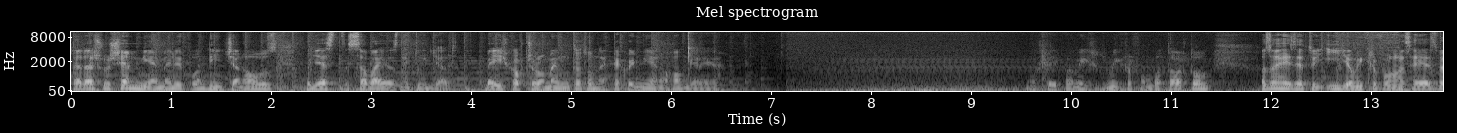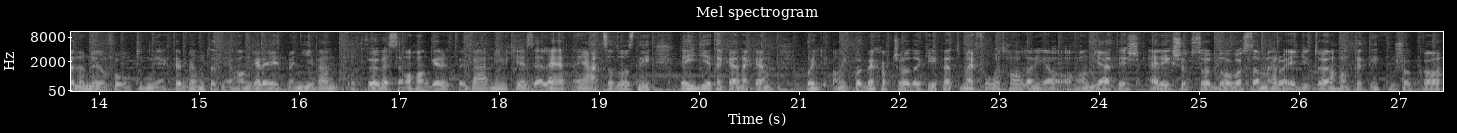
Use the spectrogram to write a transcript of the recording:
Ráadásul semmilyen menüpont nincsen ahhoz, hogy ezt szabályozni tudjad. Be is kapcsolom, megmutatom nektek, hogy milyen a hangereje. Most éppen a mik- mikrofonba tartom. Az a helyzet, hogy így a mikrofonhoz helyezve nem nagyon fogom tudni nektek bemutatni a hangerejét, mert nyilván ott fölveszem a hangerőt vagy bármi, úgyhogy ezzel lehetne játszadozni, de higgyétek el nekem, hogy amikor bekapcsolod a gépet, meg fogod hallani a hangját, és elég sokszor dolgoztam már együtt olyan hangtechnikusokkal,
